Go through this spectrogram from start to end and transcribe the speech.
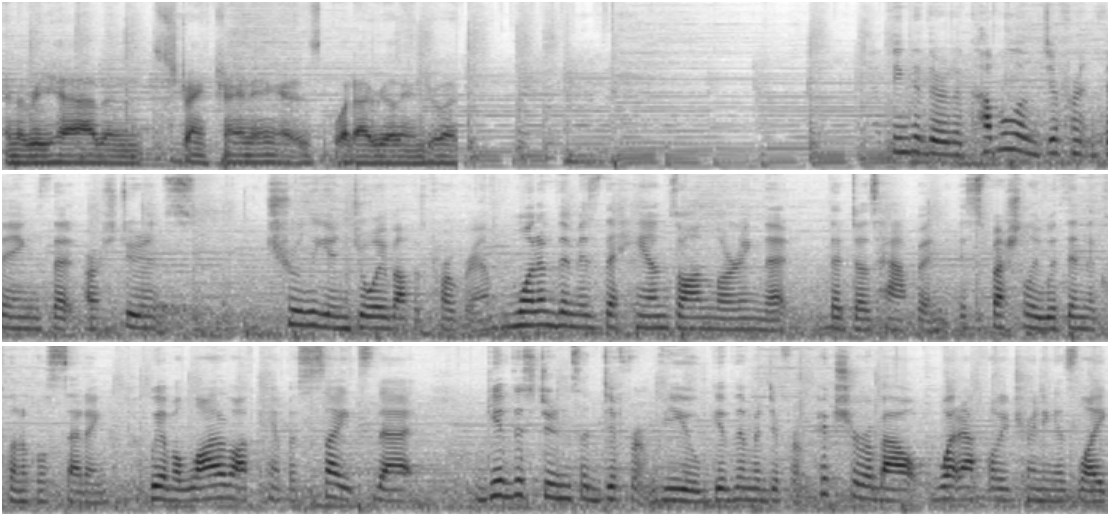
and the rehab and strength training is what I really enjoy. I think that there's a couple of different things that our students truly enjoy about the program. One of them is the hands-on learning that, that does happen, especially within the clinical setting. We have a lot of off-campus sites that give the students a different view, give them a different picture about what athletic training is like.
